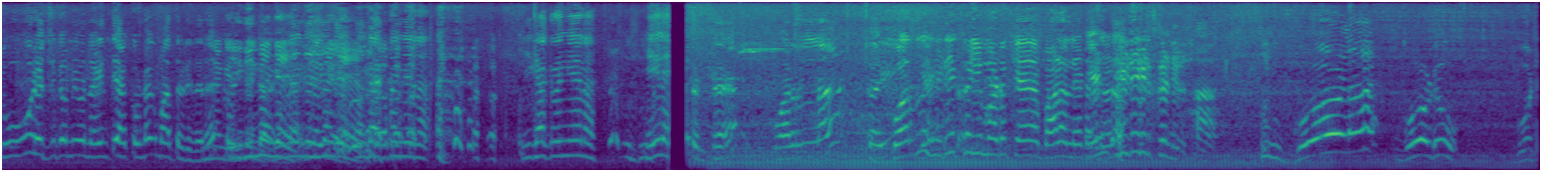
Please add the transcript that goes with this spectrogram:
ಚೂರು ಹೆಚ್ಚು ಕಮ್ಮಿ ಒಂದು ನೈಂಟಿ ಹಾಕೊಂಡಾಗ ಮಾತಾಡಿದ್ದಾರೆ ಈಗ ಹಾಕ್ದಂಗೆ ಹೇಳಿ. ಅಂತೆ, ವರ್ಲ ಕೈ ಕೊರ್ಲು ಹಿಡಿ ಕೈ ಮಾಡೋಕೆ ಬಹಳ ಲೇಟ್ ಹಿಡಿ ಹಿಡ್ಕೊಂಡಿರು. ಗೋಳ ಗೋಡು. ಗೋಡ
